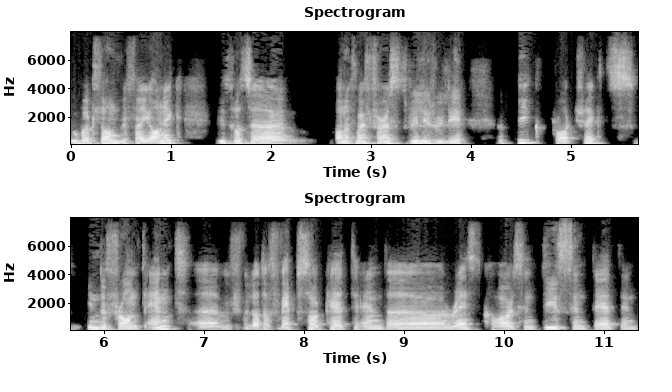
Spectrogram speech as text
Uber clone with Ionic. This was uh, one of my first really, really big projects in the front end uh, with a lot of WebSocket and uh, REST calls and this and that. And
